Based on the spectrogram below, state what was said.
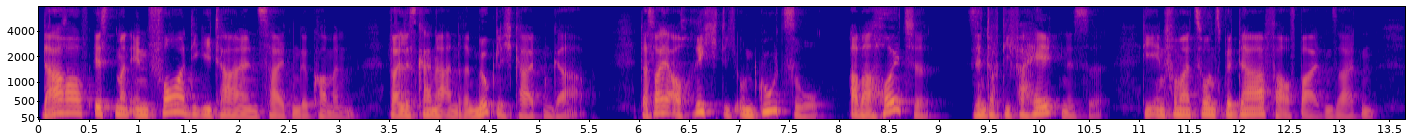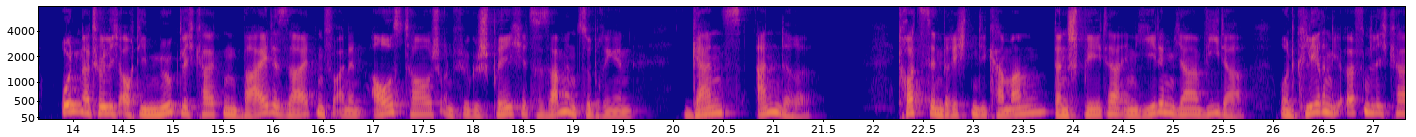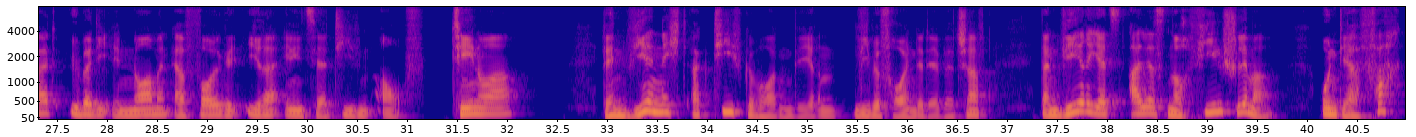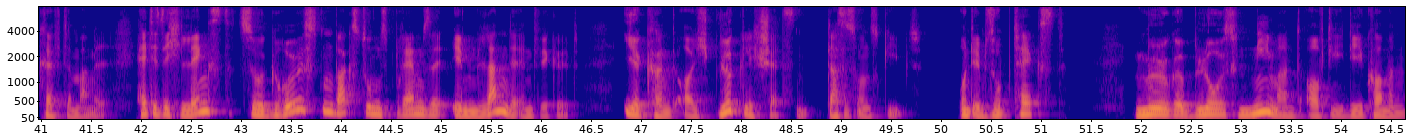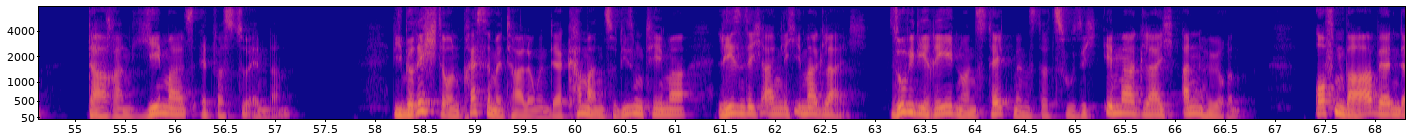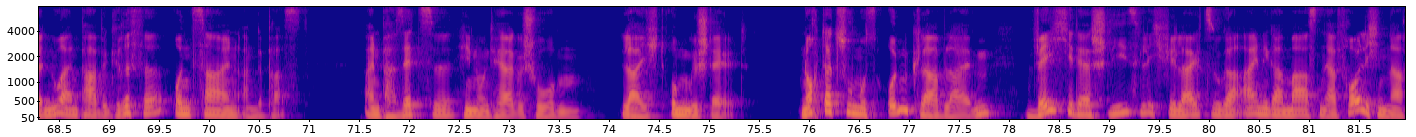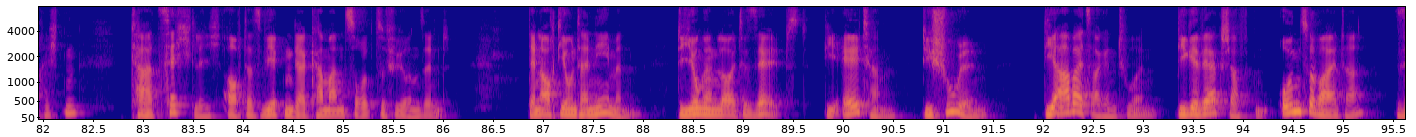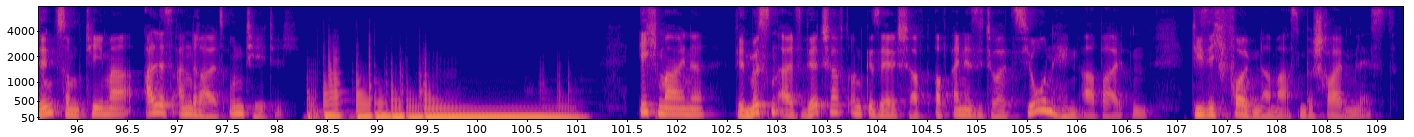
Darauf ist man in vordigitalen Zeiten gekommen, weil es keine anderen Möglichkeiten gab. Das war ja auch richtig und gut so. Aber heute sind doch die Verhältnisse, die Informationsbedarfe auf beiden Seiten und natürlich auch die Möglichkeiten, beide Seiten für einen Austausch und für Gespräche zusammenzubringen, ganz andere. Trotzdem berichten die Kammern dann später in jedem Jahr wieder und klären die Öffentlichkeit über die enormen Erfolge ihrer Initiativen auf. Tenor wenn wir nicht aktiv geworden wären, liebe Freunde der Wirtschaft, dann wäre jetzt alles noch viel schlimmer und der Fachkräftemangel hätte sich längst zur größten Wachstumsbremse im Lande entwickelt. Ihr könnt euch glücklich schätzen, dass es uns gibt. Und im Subtext möge bloß niemand auf die Idee kommen, daran jemals etwas zu ändern. Die Berichte und Pressemitteilungen der Kammern zu diesem Thema lesen sich eigentlich immer gleich, so wie die Reden und Statements dazu sich immer gleich anhören. Offenbar werden dann nur ein paar Begriffe und Zahlen angepasst, ein paar Sätze hin und her geschoben, leicht umgestellt. Noch dazu muss unklar bleiben, welche der schließlich vielleicht sogar einigermaßen erfreulichen Nachrichten tatsächlich auf das Wirken der Kammern zurückzuführen sind. Denn auch die Unternehmen, die jungen Leute selbst, die Eltern, die Schulen, die Arbeitsagenturen, die Gewerkschaften und so weiter sind zum Thema alles andere als untätig. Ich meine, wir müssen als Wirtschaft und Gesellschaft auf eine Situation hinarbeiten, die sich folgendermaßen beschreiben lässt.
